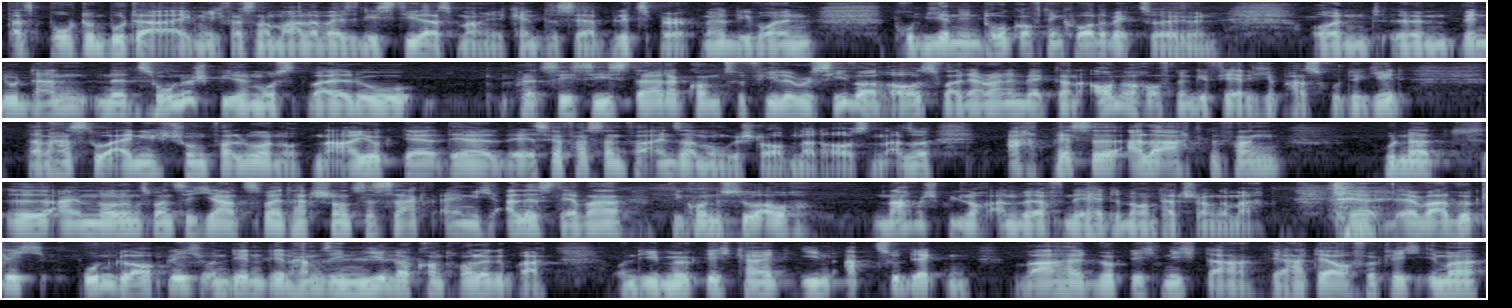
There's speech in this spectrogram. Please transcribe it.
das Brot und Butter eigentlich, was normalerweise die Steelers machen. Ihr kennt es ja, Blitzberg, ne? Die wollen probieren, den Druck auf den Quarterback zu erhöhen. Und ähm, wenn du dann eine Zone spielen musst, weil du plötzlich siehst, da, da kommen zu viele Receiver raus, weil der Running Back dann auch noch auf eine gefährliche Passroute geht, dann hast du eigentlich schon verloren. Und ein Ayuk, der, der, der ist ja fast an Vereinsamung gestorben da draußen. Also acht Pässe, alle acht gefangen, 129 Yards, zwei Touchdowns, das sagt eigentlich alles. Der war, die konntest du auch nach dem Spiel noch anwerfen, der hätte noch einen Touchdown gemacht. Der, der war wirklich unglaublich und den, den haben sie nie unter Kontrolle gebracht. Und die Möglichkeit, ihn abzudecken, war halt wirklich nicht da. Der hat ja auch wirklich immer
